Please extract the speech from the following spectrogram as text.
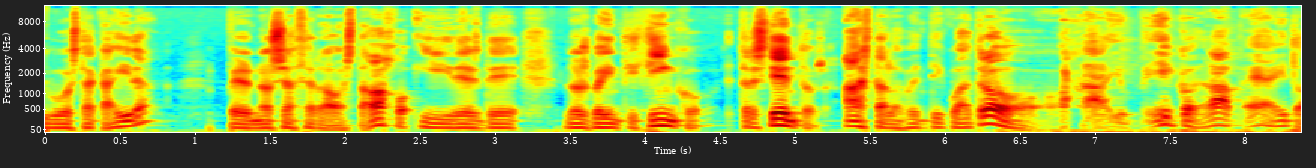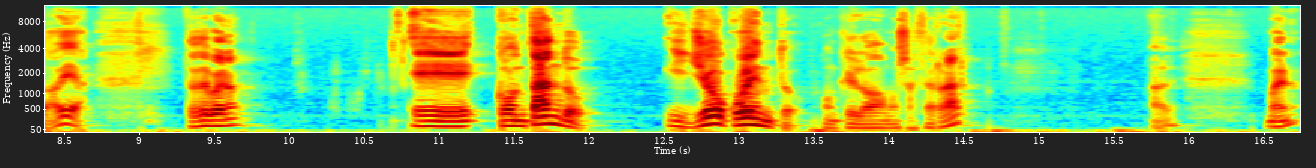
hubo esta caída, pero no se ha cerrado hasta abajo. Y desde los 25, 300 hasta los 24, hay un pico de gap, ¿eh? ahí todavía. Entonces, bueno, eh, contando, y yo cuento aunque lo vamos a cerrar, bueno,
